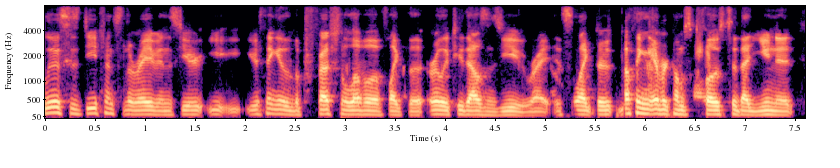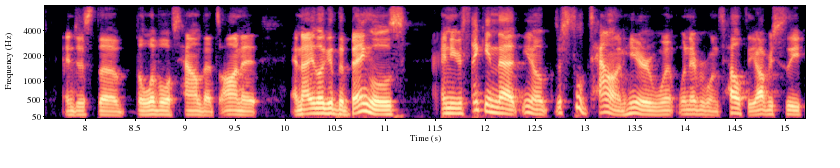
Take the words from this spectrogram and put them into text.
Lewis's defense to the Ravens, you're you, are you are thinking of the professional level of like the early 2000s you right? It's like there's nothing ever comes close to that unit and just the the level of talent that's on it. And now you look at the Bengals, and you're thinking that you know there's still talent here when, when everyone's healthy. Obviously,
